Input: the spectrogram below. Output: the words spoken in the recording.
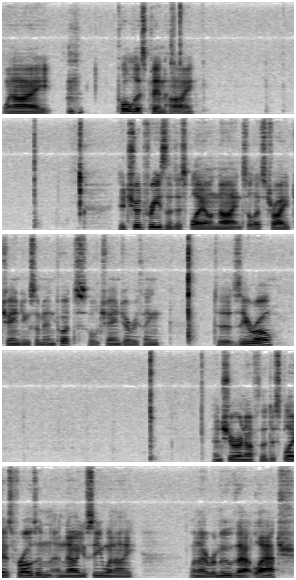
When I pull this pin high, it should freeze the display on 9. So let's try changing some inputs. We'll change everything to 0. And sure enough, the display is frozen. And now you see when I when I remove that latch,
